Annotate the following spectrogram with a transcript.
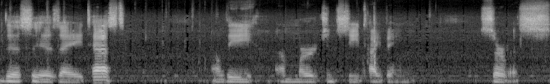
This is a test of the emergency typing service.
